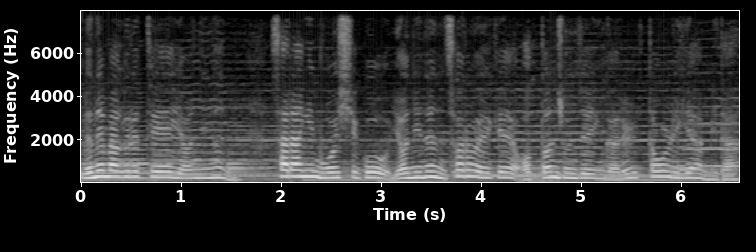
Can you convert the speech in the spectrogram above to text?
르네 마그르트의 연인은 사랑이 무엇이고 연인은 서로에게 어떤 존재인가를 떠올리게 합니다.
